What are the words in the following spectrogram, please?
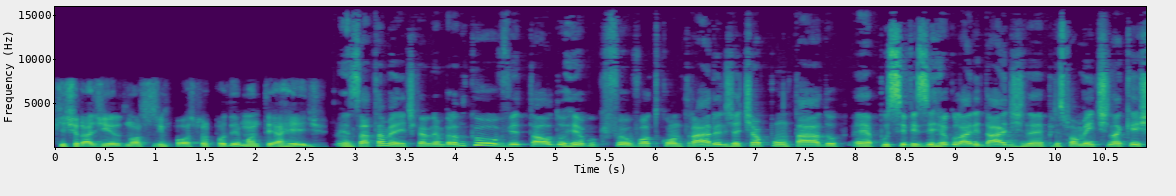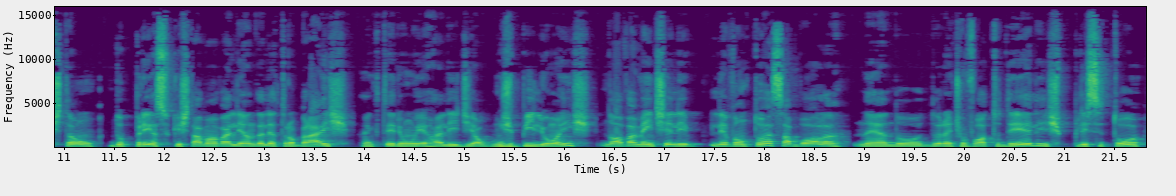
que tirar dinheiro dos nossos impostos para poder manter a rede. Exatamente, cara. Lembrando que o Vital do Rego, que foi o voto contrário, ele já tinha apontado é, possíveis irregularidades, né, principalmente na questão do preço que estavam avaliando a Eletrobras, né, que teria um erro ali de alguns bilhões. Novamente, ele levantou essa bola né, no, durante o voto dele, explicitou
